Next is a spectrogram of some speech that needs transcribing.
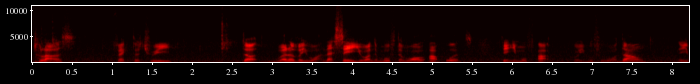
plus vector 3 dot whatever you want. Let's say you want to move the wall upwards then you move up. Or you move the wall down then you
